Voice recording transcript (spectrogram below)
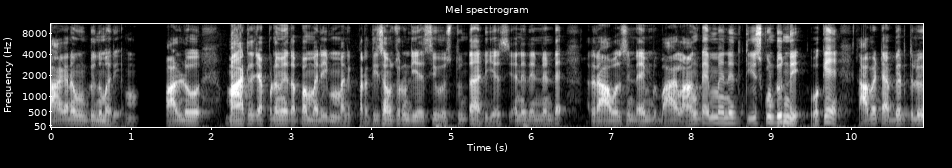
బాగానే ఉంటుంది మరి. వాళ్ళు మాటలు చెప్పడమే తప్ప మరి మనకి ప్రతి సంవత్సరం డిఎస్సి వస్తుందా? డిఎస్సి అనేది ఏంటంటే అది రావాల్సిన టైంలో బాగా లాంగ్ టైం అనేది తీసుకుంటుంది. ఓకే? కాబట్టి అభ్యర్థులు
